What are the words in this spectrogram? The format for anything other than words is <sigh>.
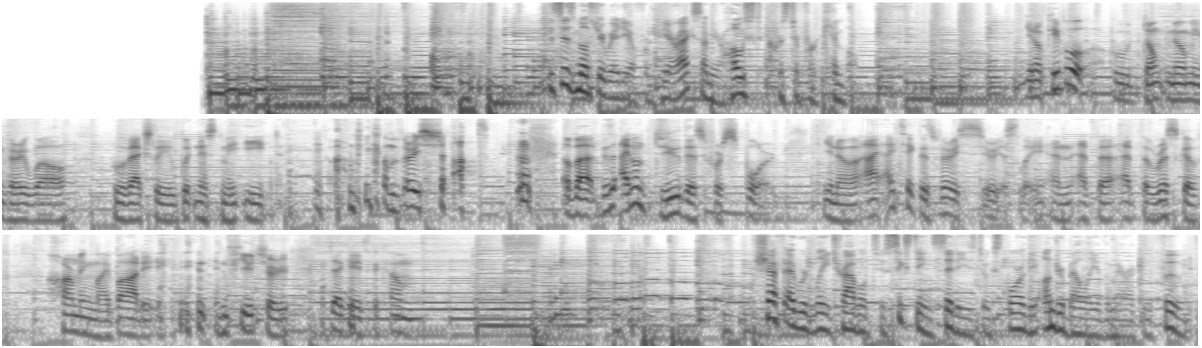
This is Milk Street Radio from PRX. I'm your host, Christopher Kimball. You know, people who don't know me very well, who have actually witnessed me eat, <laughs> become very shocked <laughs> about this. I don't do this for sport. You know, I, I, take this very seriously, and at the at the risk of harming my body <laughs> in, in future decades to come. Chef Edward Lee traveled to 16 cities to explore the underbelly of American food,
